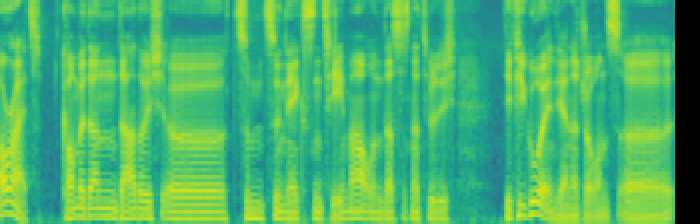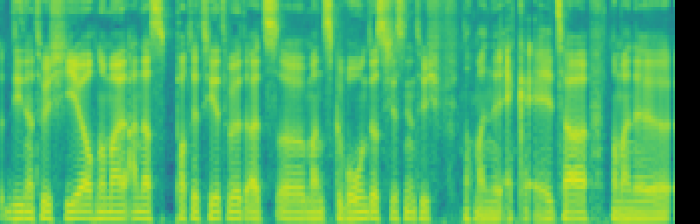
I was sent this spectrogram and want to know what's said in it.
Alright, kommen wir dann dadurch äh, zum, zum nächsten Thema und das ist natürlich die Figur Indiana Jones, äh, die natürlich hier auch nochmal anders porträtiert wird, als äh, man es gewohnt ist. Hier ist natürlich nochmal eine Ecke älter, nochmal eine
